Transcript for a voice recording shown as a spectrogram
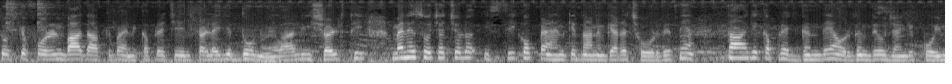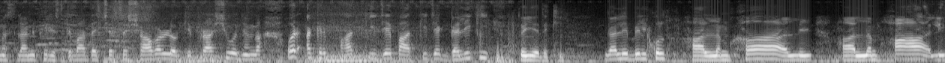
तो उसके फ़ौरन बाद आपके भाई ने कपड़े चेंज कर लिया ये दोनों वाली शर्ट थी। मैंने सोचा, चलो इसी को पहन के दाने वगैरह छोड़ देते हैं, ताकि कपड़े गंदे हैं और गंदे हो जाएँगे, कोई मसला नहीं। फिर इसके बाद अच्छे से शावर लो, के फ्रेश हो जाएगा और अगर बात कीजिए बात कीजिए गली की तो ये देखिए। गली बिल्कुल हालम खाली, हालम हाली।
